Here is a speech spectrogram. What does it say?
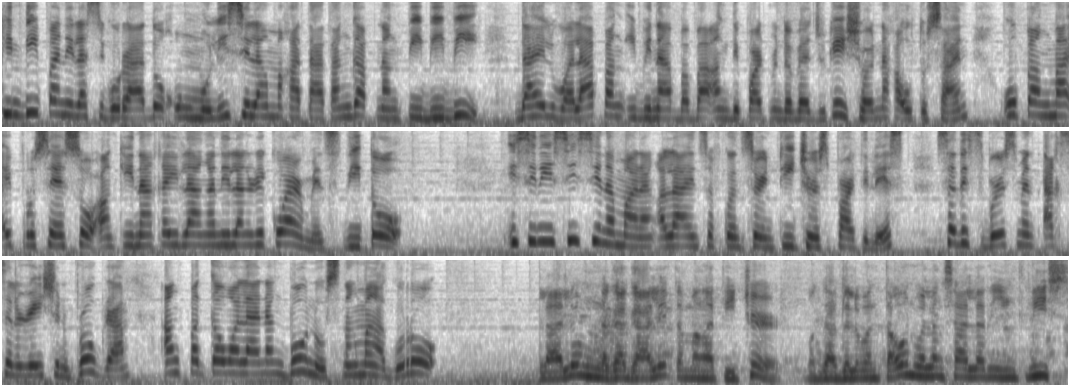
hindi pa nila sigurado kung muli silang makatatanggap ng PBB dahil wala pang ibinababa ang Department of Education na kautusan upang maiproseso ang kinakailangan nilang requirements dito. Isinisisi naman ng Alliance of Concerned Teachers Party List sa Disbursement Acceleration Program ang pagkawala ng bonus ng mga guro. Lalong nagagalit ang mga teacher. Magdadalawang taon, walang salary increase.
